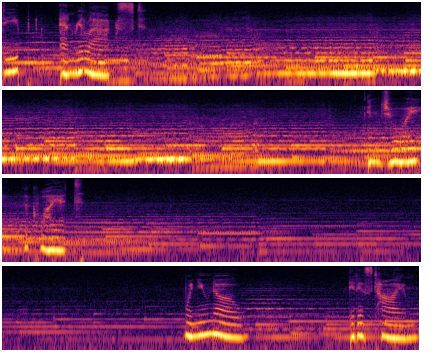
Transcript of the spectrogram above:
Deep and relaxed. Enjoy the quiet. When you know it is time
